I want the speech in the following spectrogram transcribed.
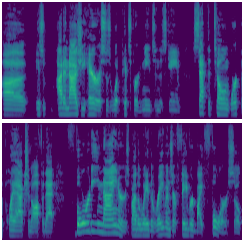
uh, is out of Najee Harris, is what Pittsburgh needs in this game. Set the tone, work the play action off of that. 49ers, by the way, the Ravens are favored by four, so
